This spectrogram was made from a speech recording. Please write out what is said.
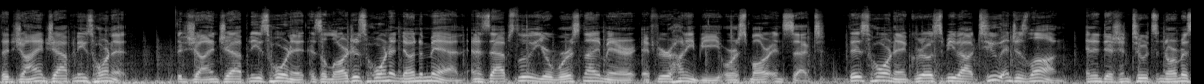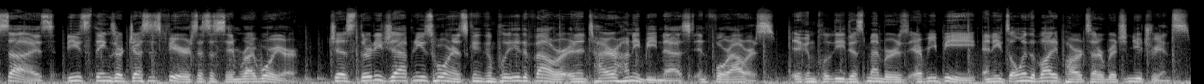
The Giant Japanese Hornet the giant Japanese hornet is the largest hornet known to man and is absolutely your worst nightmare if you're a honeybee or a smaller insect. This hornet grows to be about 2 inches long. In addition to its enormous size, these things are just as fierce as a samurai warrior. Just 30 Japanese hornets can completely devour an entire honeybee nest in 4 hours. It completely dismembers every bee and eats only the body parts that are rich in nutrients.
